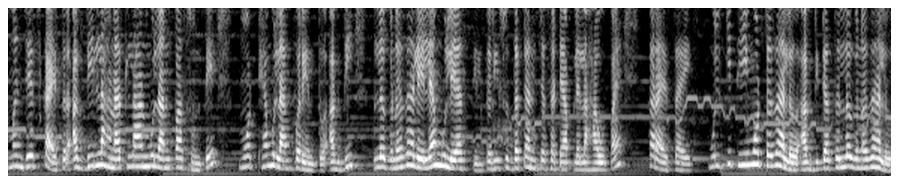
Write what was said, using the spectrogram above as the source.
म्हणजेच काय? तर अगदी लहानात लहान मुलांपासून ते मोठ्या मुलांपर्यंत अगदी लग्न झालेल्या मुले असतील तरी सुद्धा त्यांच्यासाठी आपल्याला हा उपाय करायचा आहे. मूल कितीही मोठं झालं अगदी त्याचं लग्न झालं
